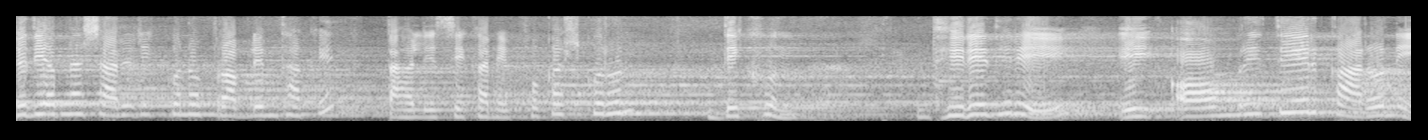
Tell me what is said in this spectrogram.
যদি আপনার শারীরিক কোনো প্রবলেম থাকে তাহলে সেখানে ফোকাস করুন। দেখুন, ধীরে ধীরে এই অমৃতের কারণে,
